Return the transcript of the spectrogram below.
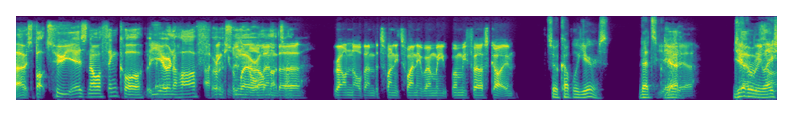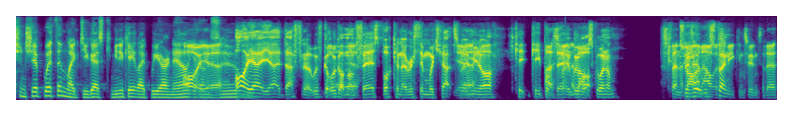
Uh, it's about two years now, I think, or a year and a half, I think somewhere around that Around November 2020 when we when we first got him. So a couple of years. That's great. Yeah, yeah. Do you Yeah, have a we- relationship with him? Like, do you guys communicate like we are now? Oh, yeah. Zoom? Oh yeah, yeah, definitely. We've got we've got him on Facebook and everything. We chat to Yeah. him, you know, keep keep I spent updated with about- what's going on. Spent So about we've- an hour spent- speaking to him today.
